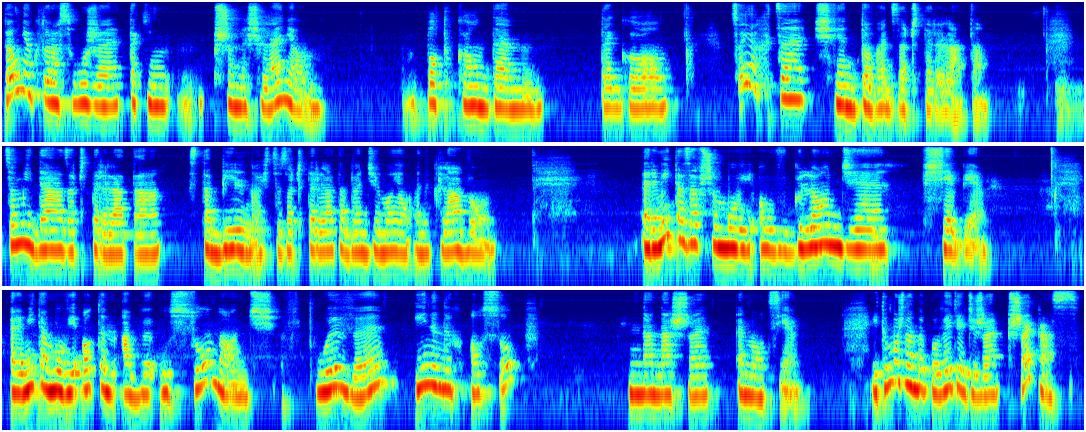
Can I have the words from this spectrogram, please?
Pełnia, która służy takim przemyśleniom pod kątem tego, co ja chcę świętować za cztery lata. Co mi da za cztery lata stabilność, co za cztery lata będzie moją enklawą. Eremita zawsze mówi o wglądzie w siebie. Eremita mówi o tym, aby usunąć wpływy innych osób na nasze emocje. I tu można by powiedzieć, że przekaz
